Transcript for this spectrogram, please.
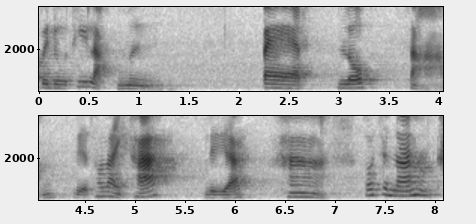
ไปดูที่หลักหมื่น 8ลบ3เหลือเท่าไหร่คะ เหลือ 5 เพราะฉะนั้นค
